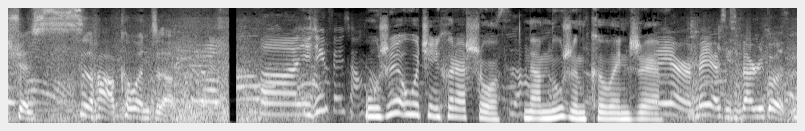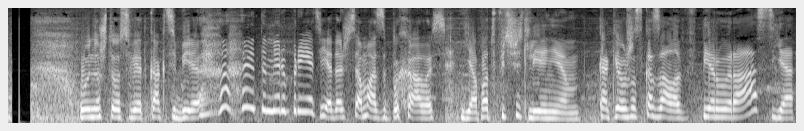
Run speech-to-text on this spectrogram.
选四号柯文哲。 Уже очень хорошо. Нам нужен КВНЖ. Ой, ну что, Свет, как тебе это мероприятие? Я даже сама запыхалась. Я под впечатлением. Как я уже сказала, в первый раз я,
